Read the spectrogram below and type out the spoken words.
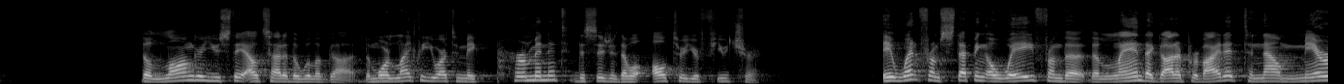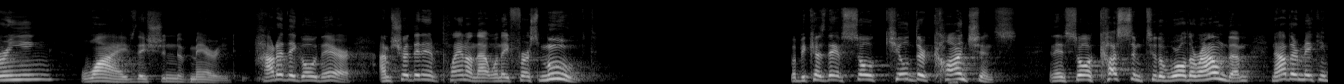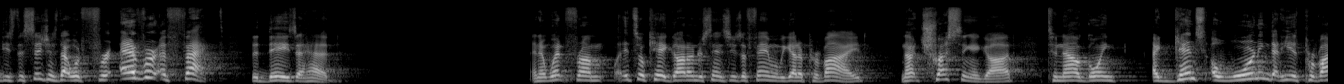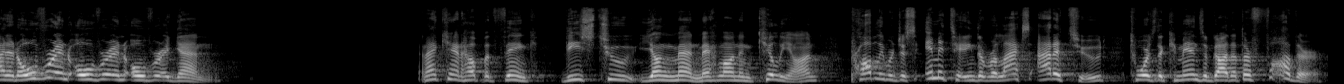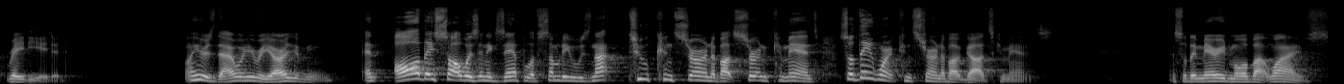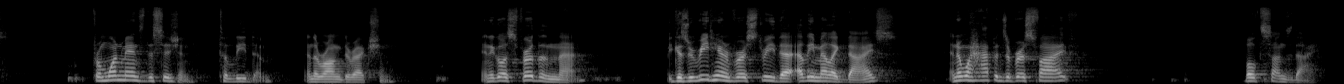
The longer you stay outside of the will of God, the more likely you are to make permanent decisions that will alter your future. It went from stepping away from the, the land that God had provided to now marrying wives they shouldn't have married. How did they go there? I'm sure they didn't plan on that when they first moved. But because they have so killed their conscience and they're so accustomed to the world around them, now they're making these decisions that would forever affect the days ahead. And it went from, it's okay, God understands here's a family, we got to provide, not trusting in God, to now going against a warning that He has provided over and over and over again. And I can't help but think these two young men, Mahlon and Chilion, probably were just imitating the relaxed attitude towards the commands of God that their father radiated. Well, here's that. Well, here we are. I mean, and all they saw was an example of somebody who was not too concerned about certain commands, so they weren't concerned about God's commands. And so they married Moabite wives from one man's decision to lead them in the wrong direction. And it goes further than that. Because we read here in verse 3 that Elimelech dies. And then what happens in verse 5? both sons die.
